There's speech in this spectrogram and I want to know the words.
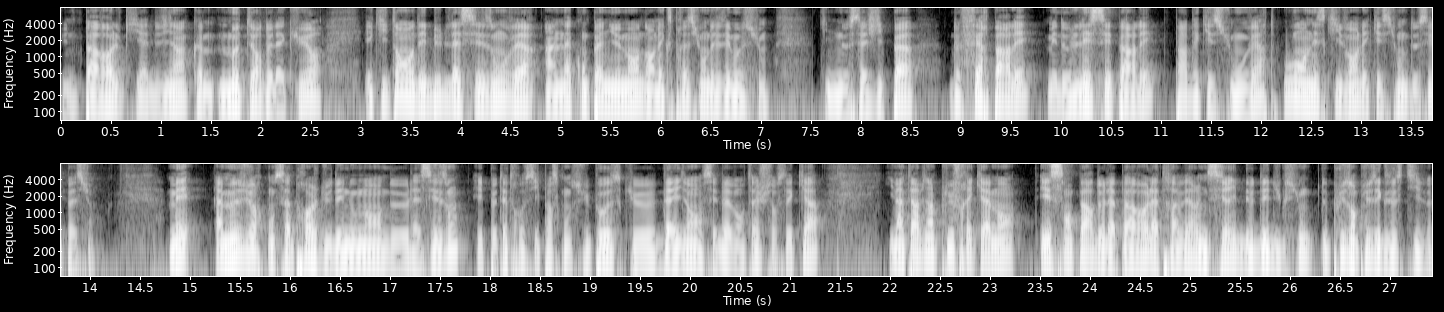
Une parole qui advient comme moteur de la cure et qui tend au début de la saison vers un accompagnement dans l'expression des émotions. Qu'il ne s'agit pas de faire parler, mais de laisser parler par des questions ouvertes ou en esquivant les questions de ses patients. Mais à mesure qu'on s'approche du dénouement de la saison, et peut-être aussi parce qu'on suppose que Dayan en sait davantage sur ces cas, il intervient plus fréquemment et s'empare de la parole à travers une série de déductions de plus en plus exhaustives.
